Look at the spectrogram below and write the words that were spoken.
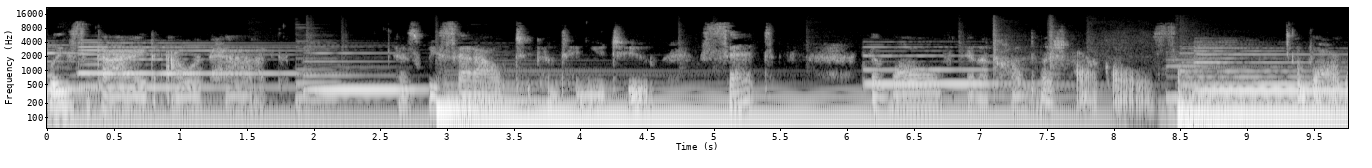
Please guide as we set out to continue to set evolve and accomplish our goals. Evolve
